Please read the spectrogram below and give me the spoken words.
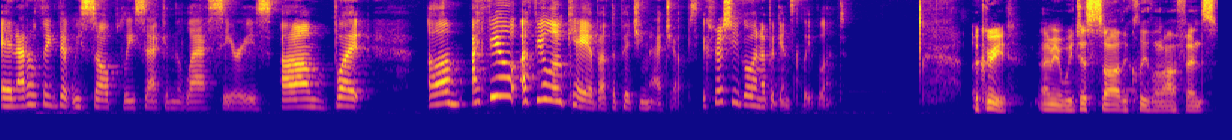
and I don't think that we saw Plesac in the last series. Um, but um, I feel I feel okay about the pitching matchups, especially going up against Cleveland. Agreed. I mean, we just saw the Cleveland offense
